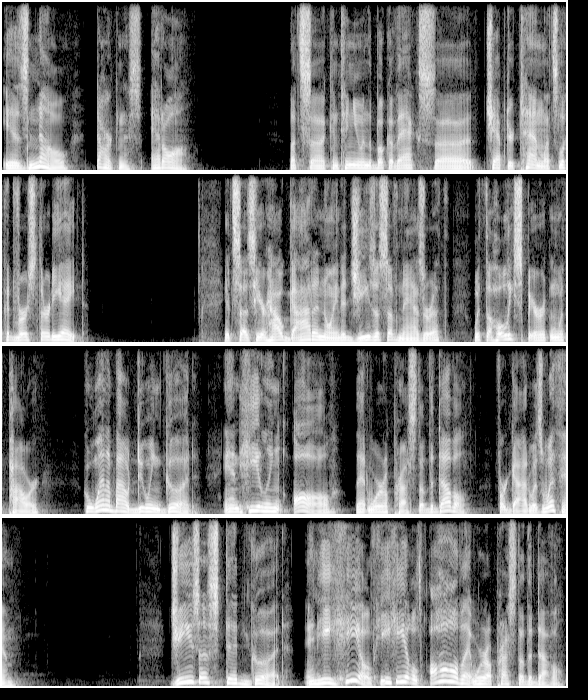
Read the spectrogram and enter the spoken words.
is no darkness at all. Let's uh, continue in the book of Acts, uh, chapter 10. Let's look at verse 38. It says here how God anointed Jesus of Nazareth with the Holy Spirit and with power, who went about doing good and healing all that were oppressed of the devil, for God was with him. Jesus did good and he healed. He healed all that were oppressed of the devil.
